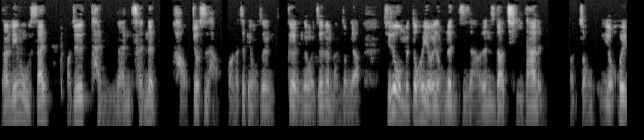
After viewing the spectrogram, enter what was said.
然后零五三啊，就是坦然承认。好就是好，哦，那这篇我真的个人认为真的蛮重要。其实我们都会有一种认知啊，认知到其他人哦，总有会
